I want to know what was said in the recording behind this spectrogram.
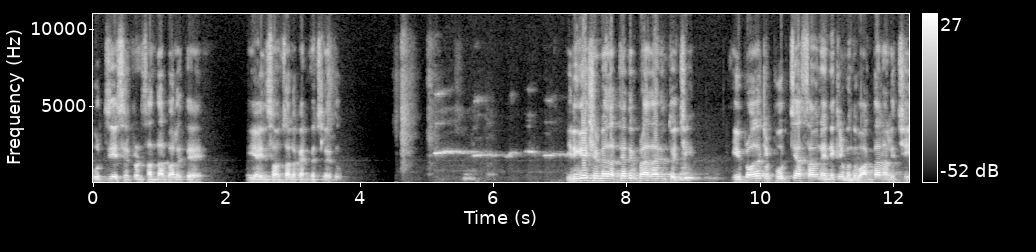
పూర్తి చేసినటువంటి సందర్భాలు అయితే ఈ ఐదు సంవత్సరాలు కనిపించలేదు ఇరిగేషన్ మీద అత్యధిక ప్రాధాన్యత ఇచ్చి ఈ ప్రాజెక్టులు పూర్తి చేస్తామని ఎన్నికల ముందు వాగ్దానాలు ఇచ్చి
